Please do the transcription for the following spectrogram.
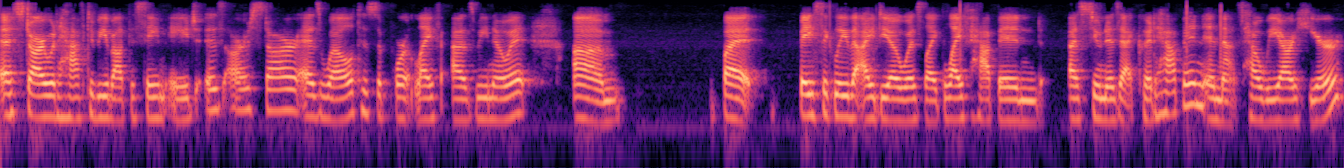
a star would have to be about the same age as our star as well to support life as we know it. Um, but basically, the idea was like life happened as soon as that could happen, and that's how we are here.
